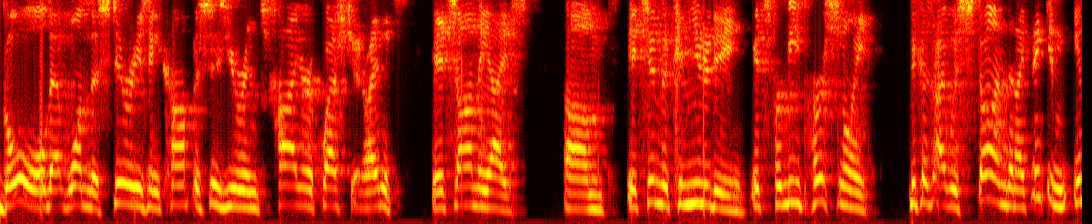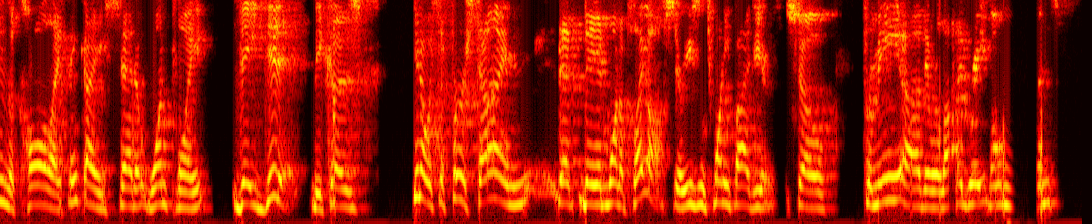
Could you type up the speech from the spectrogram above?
goal that won the series encompasses your entire question, right? It's it's on the ice. Um, it's in the community. It's for me personally because I was stunned. And I think in, in the call, I think I said at one point they did it because, you know, it's the first time that they had won a playoff series in 25 years. So for me, uh, there were a lot of great moments,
